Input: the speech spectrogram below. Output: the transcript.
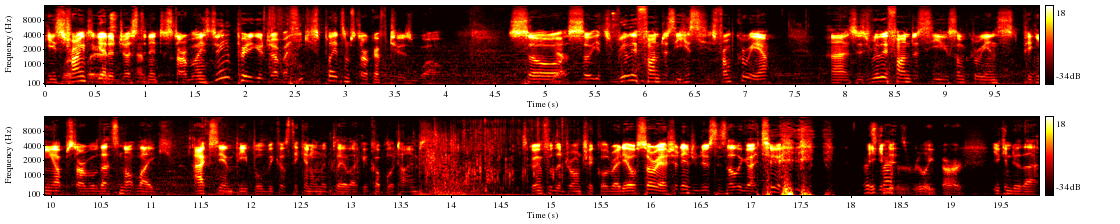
He's trying to get adjusted into Starbow, and he's doing a pretty good job. I think he's played some StarCraft 2 as well. So Yeah. so it's really fun to see. He's, he's from Korea, uh, so it's really fun to see some Koreans picking up Starbow. That's not like Axiom people because they can only play like a couple of times. It's going for the drone trick already. Oh, sorry, I should introduce this other guy too. you, This can map is really dark. you can do that.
